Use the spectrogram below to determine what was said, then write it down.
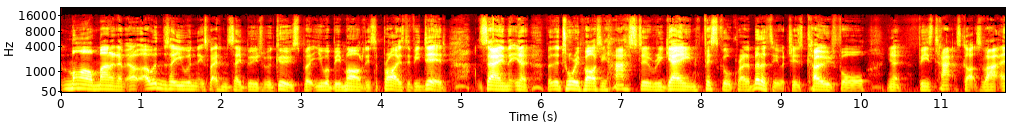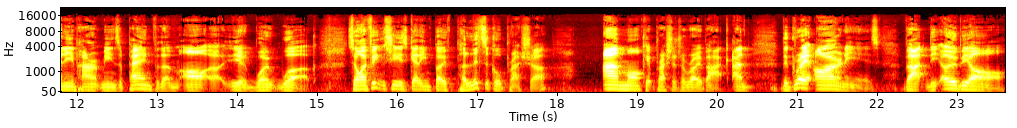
mild mannered. I wouldn't say you wouldn't expect him to say boo to a goose, but you would be mildly surprised if he did, saying that you know that the Tory Party has to regain fiscal credibility, which is code for you know these tax cuts without any apparent means of paying for them are uh, you know won't work. So I think she is getting both political pressure and market pressure to row back. And the great irony is that the OBR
